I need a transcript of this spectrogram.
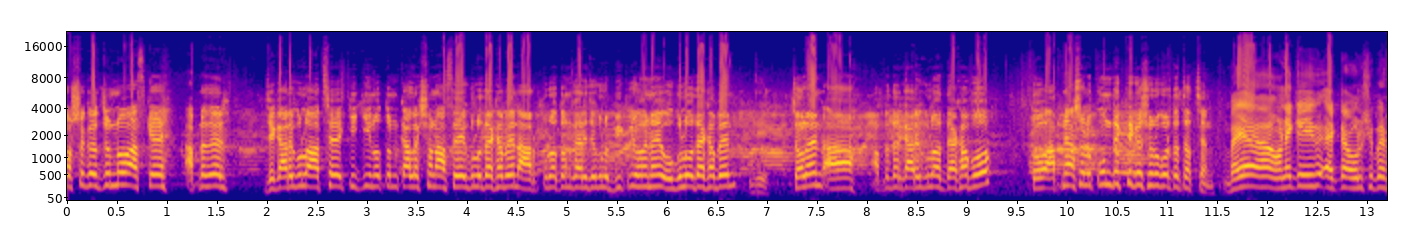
দর্শকের জন্য। আজকে আপনাদের যে গাড়িগুলো আছে কি কি নতুন কালেকশন আছে এগুলো দেখাবেন আর পুরাতন গাড়ি যেগুলো বিক্রি হয় নাই ওগুলোও দেখাবেন। জি। চলেন আপনাদের গাড়িগুলো দেখাবো। তো আপনি আসলে কোন দিক থেকে শুরু করতে চাচ্ছেন? ভাইয়া অনেকেই একটা ওলশিপের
